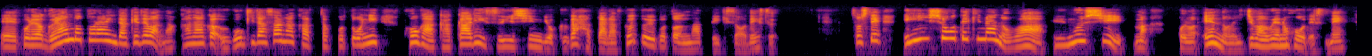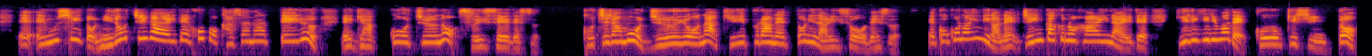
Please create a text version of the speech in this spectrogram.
えー、これはグランドトラインだけではなかなか動き出さなかったことに、穂がかかり推進力が働くということになっていきそうです。そして印象的なのは MC、まあ、この円の一番上の方ですね。え MC と二度違いでほぼ重なっているえ逆行中の彗星です。こちらも重要なキープラネットになりそうです。ここの意味がね、人格の範囲内でギリギリまで好奇心と、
